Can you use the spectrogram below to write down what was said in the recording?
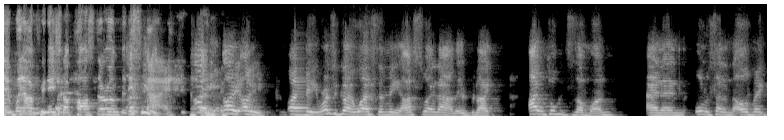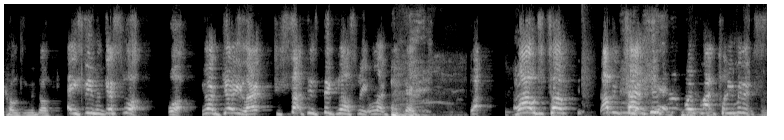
then when I finished, I passed her on to this guy. Oi, oi, oi, oi, Roger got it worse than me. I swear down. It would be like, I was talking to someone, and then all of a sudden the old mate comes in and goes, Hey, Stephen, guess what? What? You know, Gary, like, she sucked his dick last week. I'm like, dickhead. What? Why would you tell I've been chatting to you for like 20 minutes.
